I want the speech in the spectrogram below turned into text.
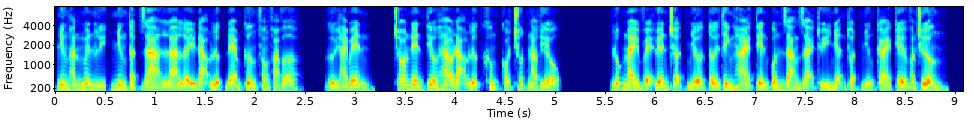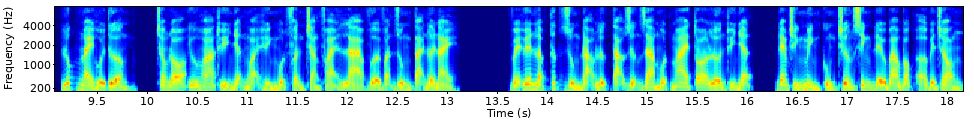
Nhưng hắn nguyên lý nhưng thật ra là lấy đạo lực đem cương phong phá vỡ, gửi hai bên, cho nên tiêu hao đạo lực không có chút nào thiếu lúc này vệ uyên chợt nhớ tới thính hải tiên quân giảng giải thủy nhận thuật những cái kia văn trường, lúc này hồi tưởng, trong đó ưu hóa thủy nhận ngoại hình một phần chẳng phải là vừa vặn dùng tại nơi này. Vệ uyên lập tức dùng đạo lực tạo dựng ra một mai to lớn thủy nhận, đem chính mình cùng trương sinh đều bao bọc ở bên trong,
